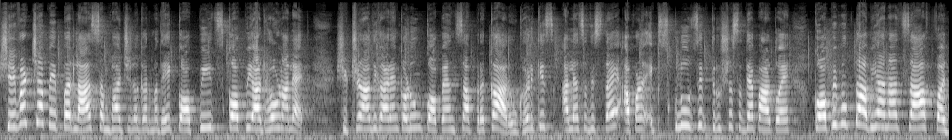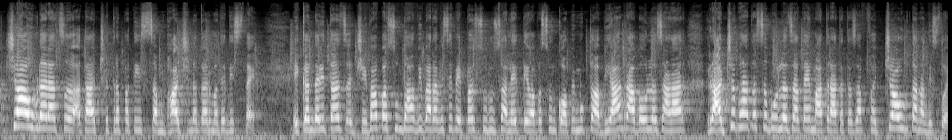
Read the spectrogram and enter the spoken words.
शेवटच्या पेपरला संभाजीनगरमध्ये कॉपीज कॉपी आढळून आल्या आहेत. शिक्षणाधिकाऱ्यांकडून कॉप्यांचा प्रकार उघडकीस आल्याचं दिसतंय. आपण एक्सक्लुझिव्ह दृश्य सध्या पाहतोय. कॉपीमुक्त अभियानाचा फज्जा उडाल्याचं आता छत्रपती संभाजीनगरमध्ये दिसतंय. एकंदरीतच जेव्हापासून दहावी बारावीचे पेपर सुरू झाले तेव्हापासून कॉपीमुक्त अभियान राबवलं जाणार. राज्यभरात असं बोललं जात आहे मात्र आता त्याचा फज्जा उडताना दिसतोय.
